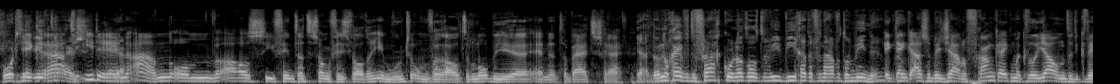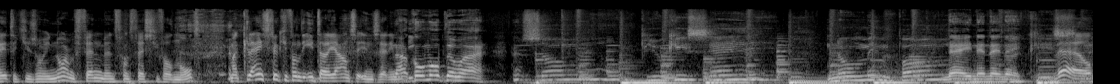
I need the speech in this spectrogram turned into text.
Hoort ik raad thuis. iedereen Ja. aan om, als hij vindt dat het Songfestival erin moet... om vooral te lobbyen en het erbij te schrijven. Ja, dan nog even de vraag, Cornel, wie, wie gaat er vanavond dan winnen? Ik denk Azerbeidzjan of Frankrijk, maar ik wil jou, omdat ik weet dat je zo'n enorm fan bent van het festival Not. Maar een klein stukje van de Italiaanse inzending. nou, die- kom op dan maar. Più chi sei non mi importa Nee, nee, nee, nee. Wel.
